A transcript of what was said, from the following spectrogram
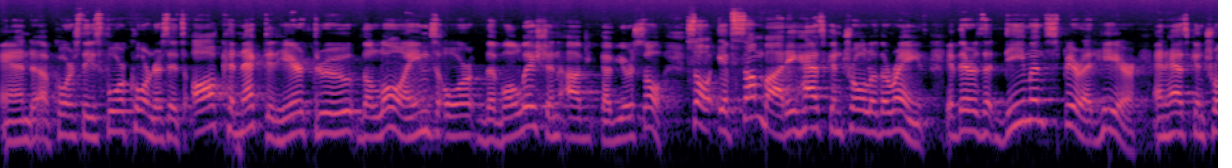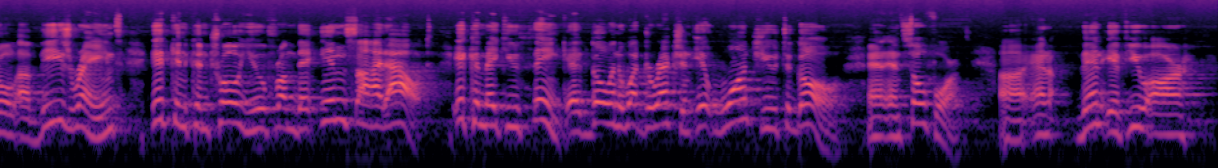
And of course, these four corners, it's all connected here through the loins or the volition of, of your soul. So if somebody has control of the reins, if there is a demon spirit here and has control of these reins, it can control you from the inside out. It can make you think go into what direction it wants you to go, and, and so forth. Uh, and then if you are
